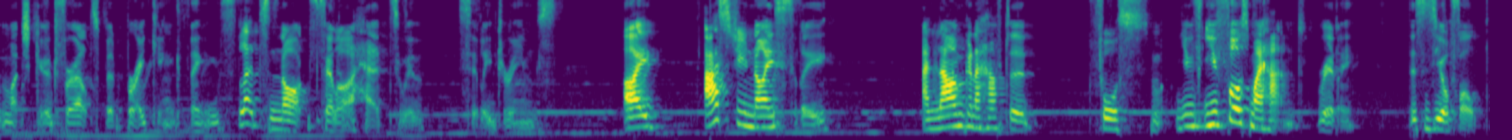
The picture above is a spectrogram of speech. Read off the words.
much good for else but breaking things. Let's not fill our heads with silly dreams. I asked you nicely, and now I'm gonna have to force. You've, you've forced my hand, really. This is your fault.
